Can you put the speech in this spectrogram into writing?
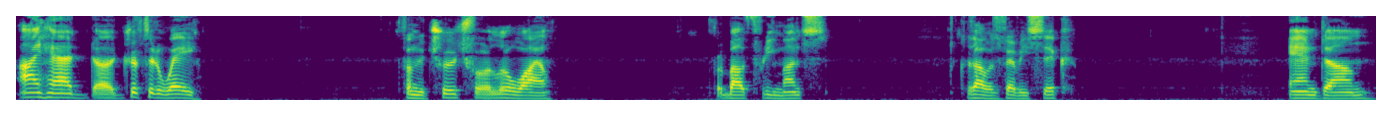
I had uh, drifted away from the church for a little while, for about three months, because I was very sick. And um,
